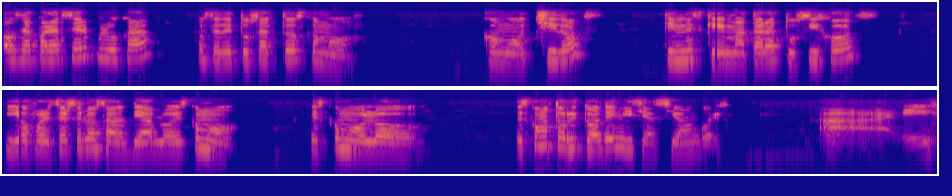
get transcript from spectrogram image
o sea, para ser bruja, o sea, de tus actos como, como chidos, tienes que matar a tus hijos y ofrecérselos al diablo. Es como, es como lo, es como tu ritual de iniciación, güey. Ay,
